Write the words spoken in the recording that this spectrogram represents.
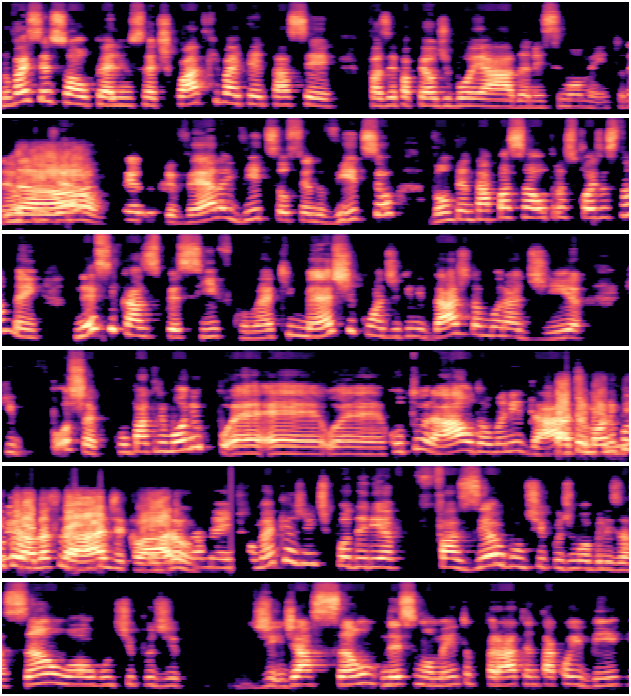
Não vai ser só o PL 174 que vai tentar ser, fazer papel de boiada nesse momento, né? Não. O Crivella sendo Crivella e Witzel sendo Witzel vão tentar passar outras coisas também. Nesse caso específico, não é? Que mexe com a dignidade da moradia, que, poxa, com patrimônio é, é, é, cultural da humanidade. Patrimônio entendeu? cultural da cidade, claro. Exatamente. Como é que a gente poderia fazer algum tipo de mobilização ou algum tipo de, de, de ação nesse momento para tentar coibir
